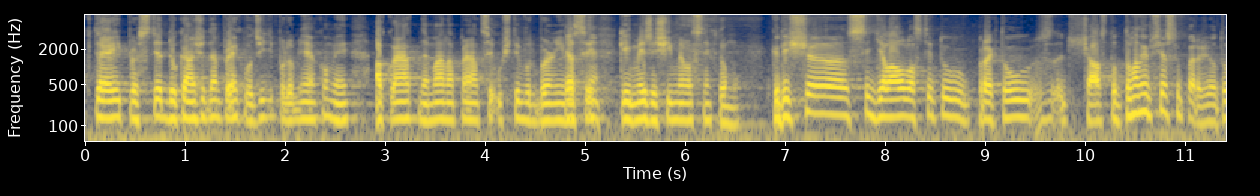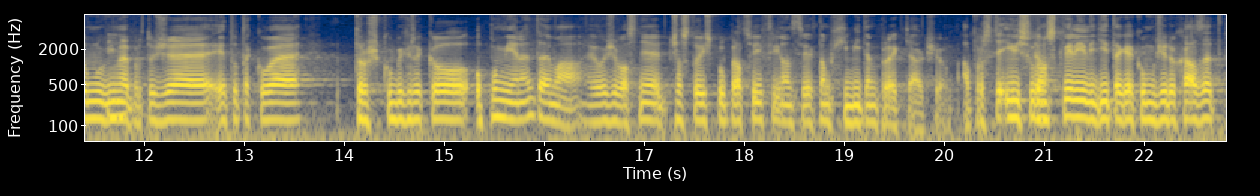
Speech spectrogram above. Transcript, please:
který prostě dokáže ten projekt odřídit podobně jako my, akorát nemá na práci už ty odborné věci, které my řešíme vlastně k tomu. Když eh, si dělal vlastně tu projektovou část, to, tohle mi přijde super, že o tom mluvíme, hmm. protože je to takové trošku bych řekl opomíjené téma, jo? že vlastně často, když spolupracují freelanceri, tak tam chybí ten projekták. Že jo? A prostě i když jsou tam skvělí lidi, tak jako může docházet uh,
